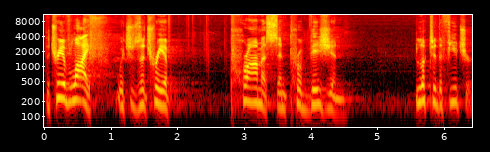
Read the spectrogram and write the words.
The tree of life, which is a tree of promise and provision. Look to the future.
